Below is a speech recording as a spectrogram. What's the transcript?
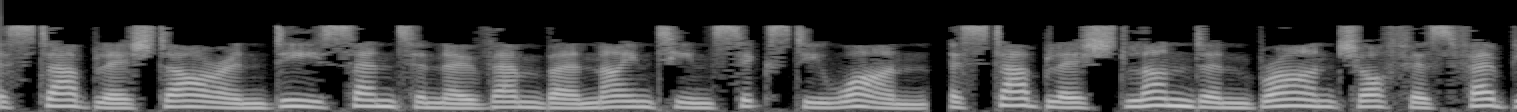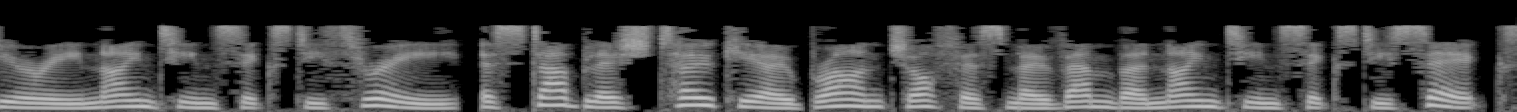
established R&D Center November 1961, established London branch office February 1963, established Tokyo branch office November 1966,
